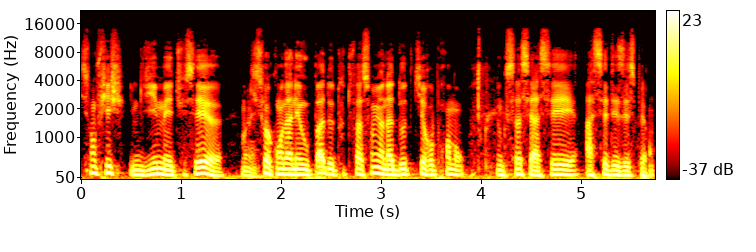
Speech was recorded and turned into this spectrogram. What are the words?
il s'en fiche. Il me dit mais tu sais, euh, qu'il soit condamné ou pas, de toute façon il y en a d'autres qui reprendront. Donc ça c'est assez assez désespérant.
